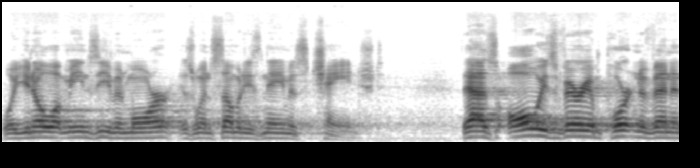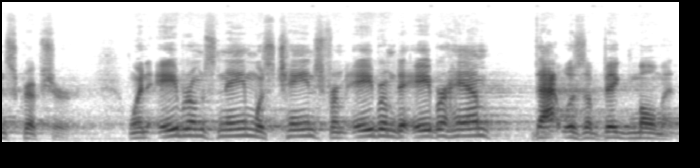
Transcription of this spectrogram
Well, you know what means even more is when somebody's name is changed. That is always a very important event in Scripture. When Abram's name was changed from Abram to Abraham, that was a big moment.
